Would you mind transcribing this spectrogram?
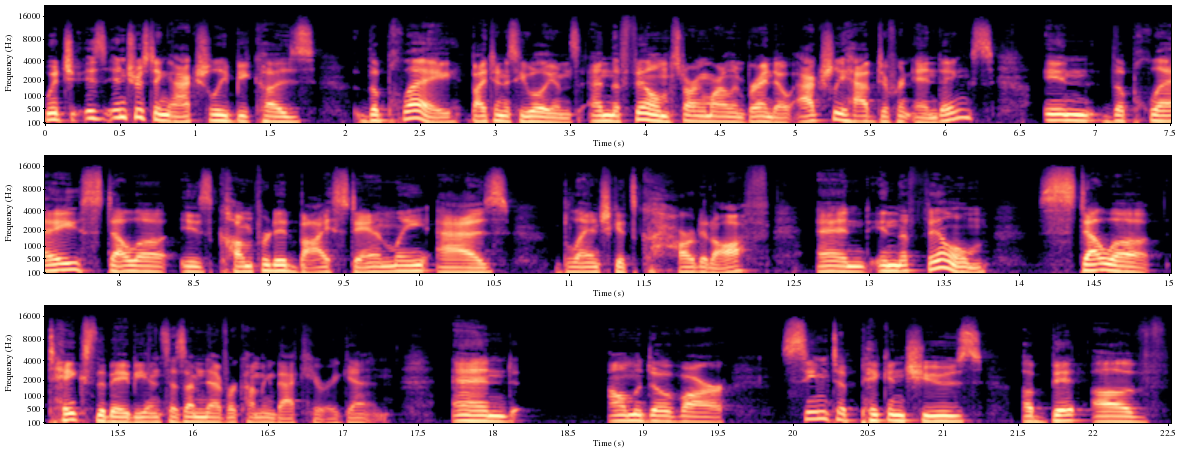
which is interesting actually because the play by Tennessee Williams and the film starring Marlon Brando actually have different endings. In the play, Stella is comforted by Stanley as Blanche gets carted off, and in the film, Stella takes the baby and says, I'm never coming back here again. And Almodovar seemed to pick and choose a bit of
